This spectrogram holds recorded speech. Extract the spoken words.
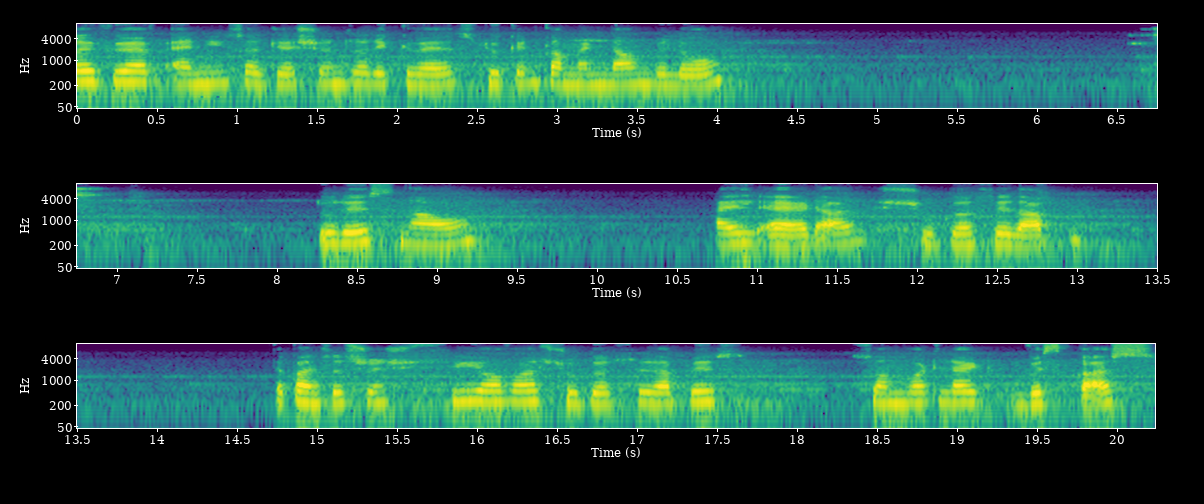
if you have any suggestions or requests you can comment down below. To this now I'll add our sugar syrup. The consistency of our sugar syrup is somewhat like viscous.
